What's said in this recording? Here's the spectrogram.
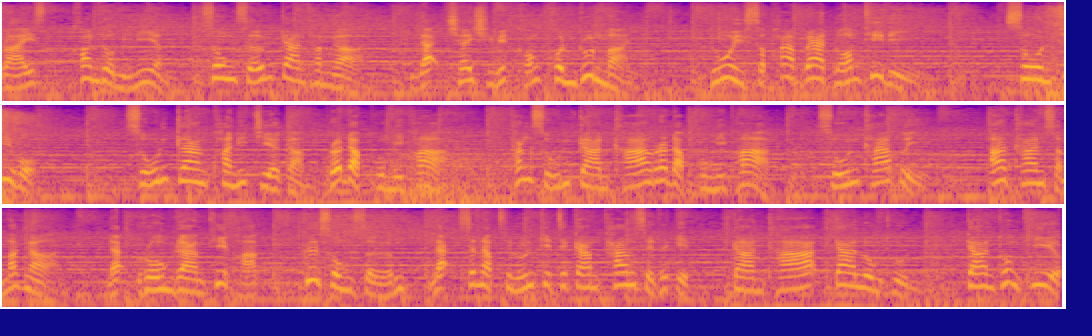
ไรส์คอนโดมิเนียม ส่งเสริมการทำงาน และใช้ชีวิตของคนรุ่นใหม่ ด้วยสภาพแวดล้อมที่ดี โซนที่ 6 ศูนย์กลางพาณิชยกรรม ระดับภูมิภาค ทั้งศูนย์การค้าระดับภูมิภาค ศูนย์ค้าปลีกอาคารสำนักงาน และโรงแรมที่พักเพื่อส่งเสริมและสนับสนุนกิจกรรมทางเศรษฐกิจ การค้า การลงทุน การท่องเที่ยว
